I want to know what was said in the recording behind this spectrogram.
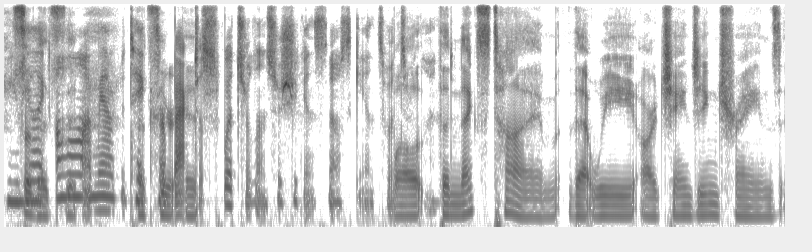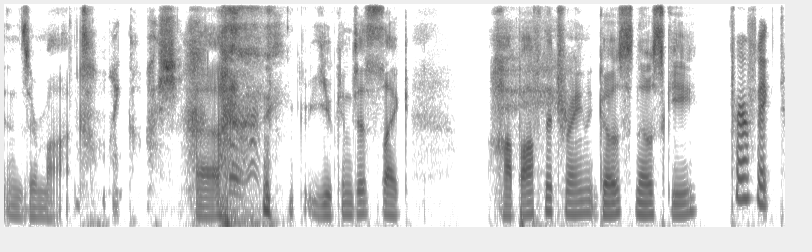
You'd so be like, oh, it. I'm going to have to take that's her back to. Switzerland so she can snow ski in Switzerland. Well, the next time that we are changing trains in Zermatt, oh my gosh. uh, you can just like hop off the train, go snow ski, Perfect.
